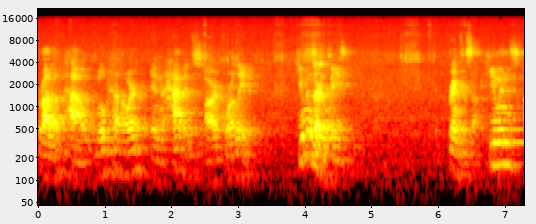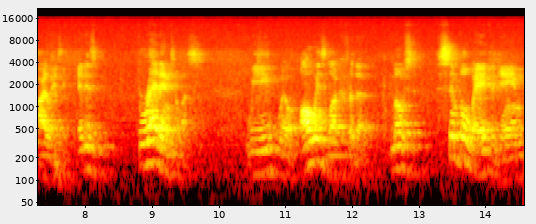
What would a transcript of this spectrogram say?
brought up how willpower and habits are correlated. Humans are lazy. Brings us up. Humans are lazy. It is bred into us. We will always look for the most simple way to gain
